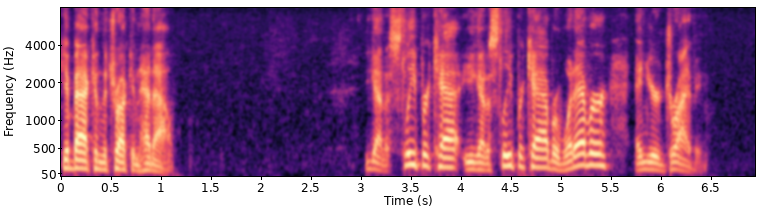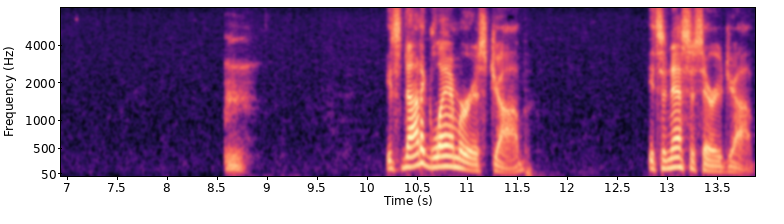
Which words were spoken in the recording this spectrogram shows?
Get back in the truck and head out you got a sleeper cab, you got a sleeper cab or whatever, and you're driving. it's not a glamorous job. It's a necessary job.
